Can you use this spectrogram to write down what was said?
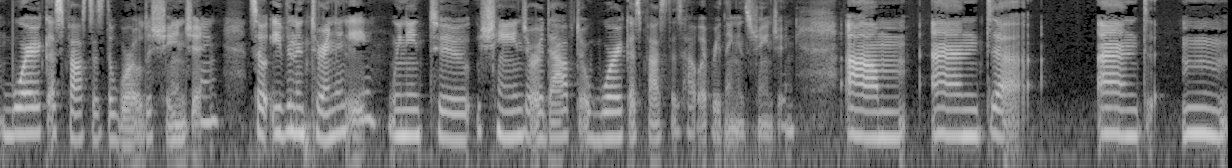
work as fast as the world is changing. So even internally, we need to change or adapt or work as fast as how everything is changing. Um, and uh, and mm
